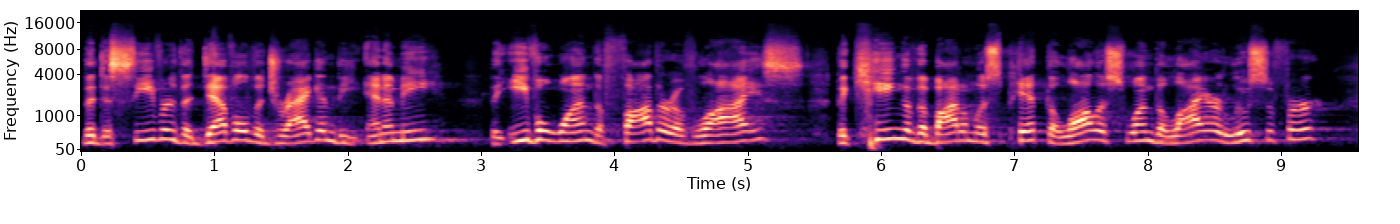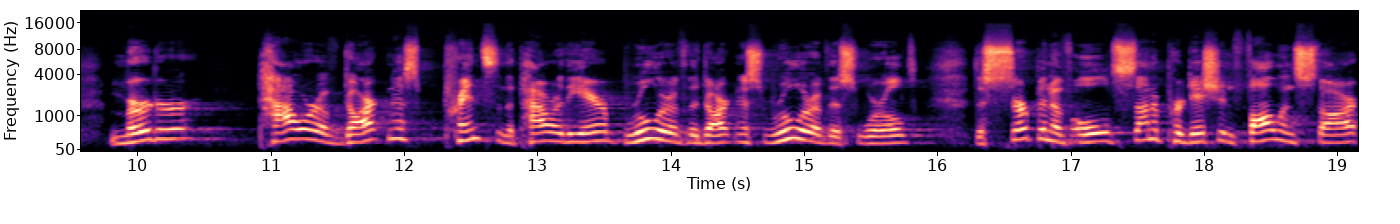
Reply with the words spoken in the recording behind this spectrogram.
the deceiver, the devil, the dragon, the enemy, the evil one, the father of lies, the king of the bottomless pit, the lawless one, the liar, Lucifer, murderer, power of darkness, prince and the power of the air, ruler of the darkness, ruler of this world, the serpent of old, son of perdition, fallen star,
